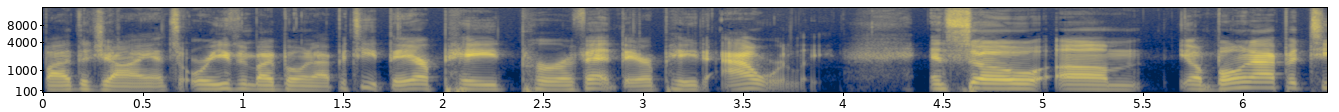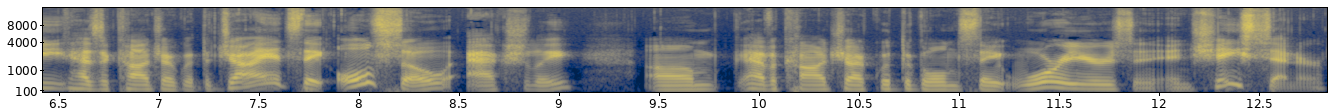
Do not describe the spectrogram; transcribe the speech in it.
by the Giants or even by Bon Appetit. They are paid per event. They are paid hourly. And so, um, you know, Bon Appetit has a contract with the Giants. They also actually um, have a contract with the Golden State Warriors and, and Chase Center.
